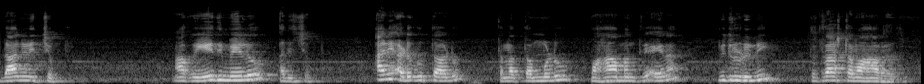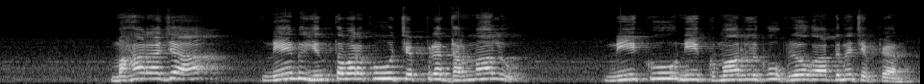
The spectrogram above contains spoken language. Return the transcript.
దానిని చెప్పు. నాకు ఏది మేలో అది చెప్పు అని అడుగుతాడు తన తమ్ముడు మహామంత్రి అయిన విదురుడిని ధృతరాష్ట్ర మహారాజు. మహారాజా నేను ఇంతవరకు చెప్పిన ధర్మాలు నీకు నీ కుమారులకు ఉపయోగార్థమే చెప్పాను.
